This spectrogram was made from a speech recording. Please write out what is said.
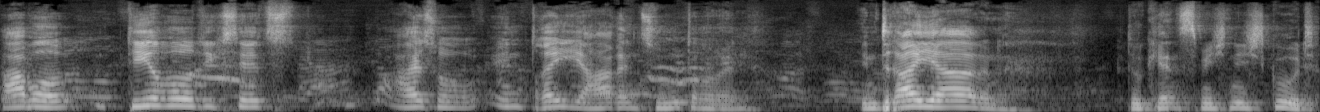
Aber dir würde ich es jetzt also in drei Jahren zutrauen. In drei Jahren? Du kennst mich nicht gut.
